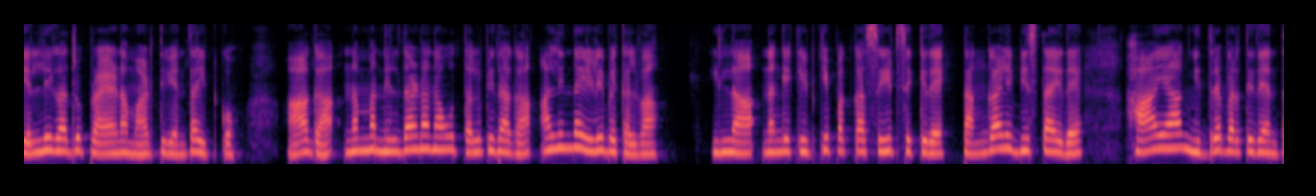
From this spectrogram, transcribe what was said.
ಎಲ್ಲಿಗಾದರೂ ಪ್ರಯಾಣ ಮಾಡ್ತೀವಿ ಅಂತ ಇಟ್ಕೋ. ಆಗ ನಮ್ಮ ನಿಲ್ದಾಣ ನಾವು ತಲುಪಿದಾಗ ಅಲ್ಲಿಂದ ಇಳಿಬೇಕಲ್ವಾ? ಇಲ್ಲ ನನಗೆ ಕಿಟಕಿ ಪಕ್ಕ ಸೀಟ್ ಸಿಕ್ಕಿದೆ, ತಂಗಾಳಿ ಬೀಸ್ತಾ ಇದೆ, ಹಾಯಾಗಿ ನಿದ್ರೆ ಬರ್ತಿದೆ ಅಂತ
